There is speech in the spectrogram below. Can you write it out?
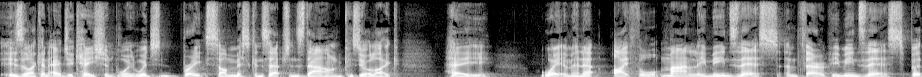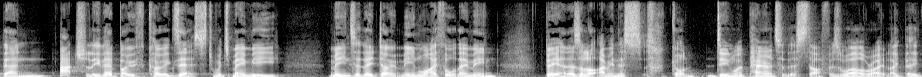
is like an education point which breaks some misconceptions down because you're like hey, wait a minute, I thought manly means this and therapy means this, but then actually they both coexist, which maybe means that they don't mean what I thought they mean. But yeah, there's a lot. I mean, this God dealing with my parents with this stuff as well, right? Like they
